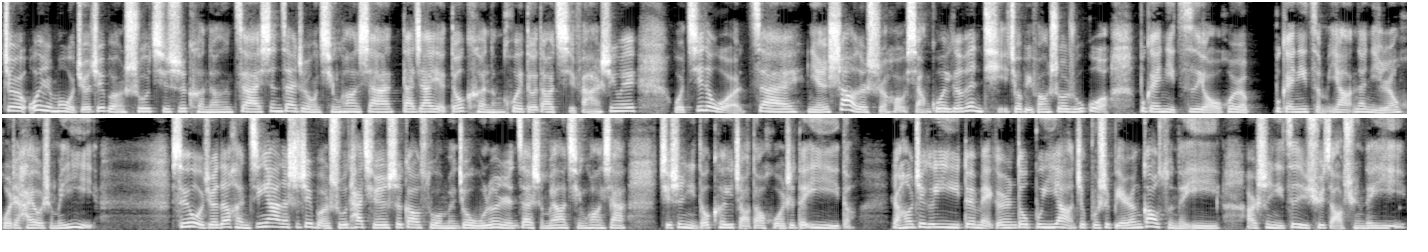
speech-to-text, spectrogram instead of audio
就是为什么我觉得这本书其实可能在现在这种情况下，大家也都可能会得到启发，是因为我记得我在年少的时候想过一个问题，就比方说，如果不给你自由或者不给你怎么样，那你人活着还有什么意义？所以我觉得很惊讶的是，这本书它其实是告诉我们，就无论人在什么样情况下，其实你都可以找到活着的意义的。然后这个意义对每个人都不一样，这不是别人告诉你的意义，而是你自己去找寻的意义。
